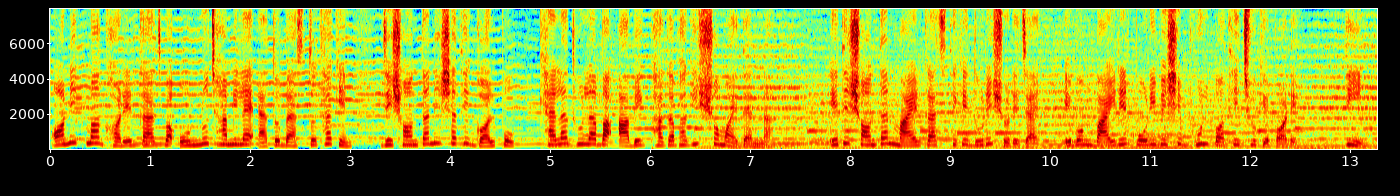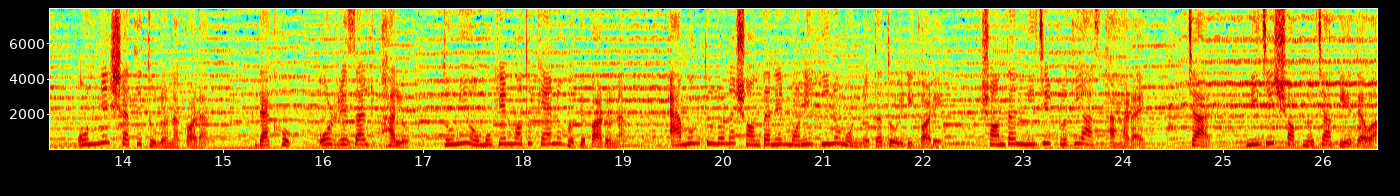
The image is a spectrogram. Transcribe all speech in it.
অনেক মা ঘরের কাজ বা অন্য ঝামেলায় এত ব্যস্ত থাকেন যে সন্তানের সাথে গল্প, খেলাধুলা বা আবেগ ভাগাভাগির সময় দেন না। এতে সন্তান মায়ের কাছ থেকে দূরে সরে যায় এবং বাইরের পরিবেশে ভুল পথে ঝুঁকে পড়ে। তিন, অন্যের সাথে তুলনা করা। দেখো, ওর রেজাল্ট ভালো, তুমি অমুকের মতো কেন হতে পারো না? এমন তুলনা সন্তানের মনে হীনমন্যতা তৈরি করে। সন্তান নিজের প্রতি আস্থা হারায়। চার, নিজের স্বপ্ন চাপিয়ে দেওয়া।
